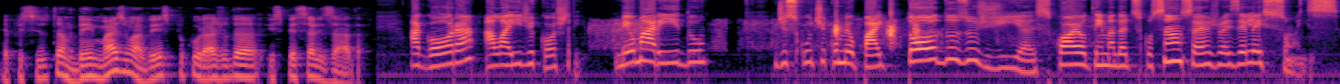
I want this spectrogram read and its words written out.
é preciso também, mais uma vez, procurar ajuda especializada. Agora, a Laide Costa. Meu marido discute com meu pai todos os dias. Qual é o tema da discussão, Sérgio? As eleições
